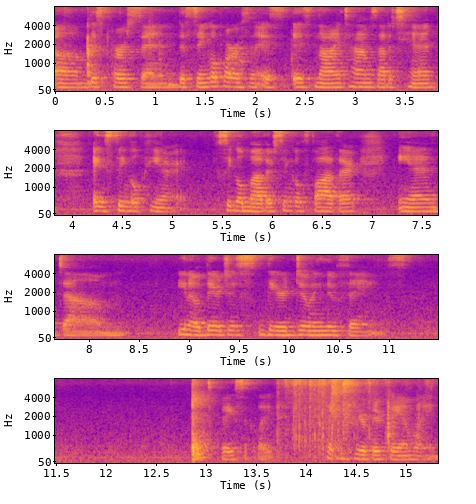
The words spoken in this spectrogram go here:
Um, this person, the single person, is, is nine times out of ten a single parent, single mother, single father, and um, you know they're just they're doing new things, basically taking care of their family.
